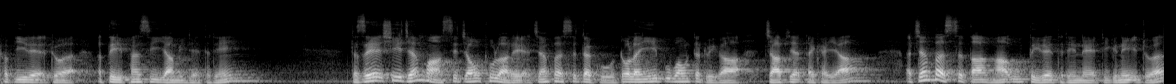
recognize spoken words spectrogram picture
ထွက်ပြေးတဲ့အတွက်အသေးဖမ်းဆီးရမိတဲ့တဲ့။ ဒဇယ်အရှိချမ်းမှာစစ်ကြောင်းထိုးလာတဲ့အကြမ်းဖက်စစ်တပ်ကိုတော်လှန်ရေးပူးပေါင်းတပ်တွေကကြားဖြတ်တိုက်ခိုက်ရာအကြမ်းဖက်စစ်သား9ဦးသေတဲ့တဲ့နဲ့ဒီကနေ့အတွက်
